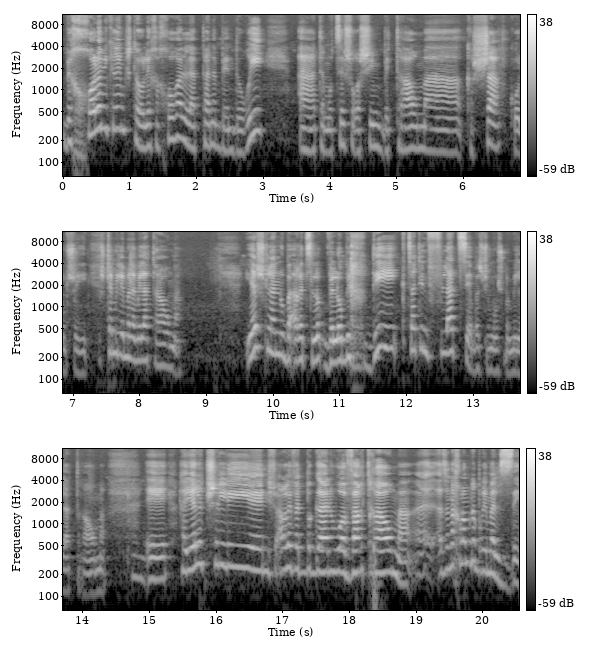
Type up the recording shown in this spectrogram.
בכל המקרים, כשאתה הולך אחורה לפן הבין-דורי, אתה מוצא שורשים בטראומה קשה כלשהי. שתי מילים על המילה טראומה. יש לנו בארץ, לא, ולא בכדי, קצת אינפלציה בשימוש במילה טראומה. Mm. Uh, הילד שלי uh, נשאר לבד בגן, הוא עבר טראומה, uh, אז אנחנו לא מדברים על זה.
